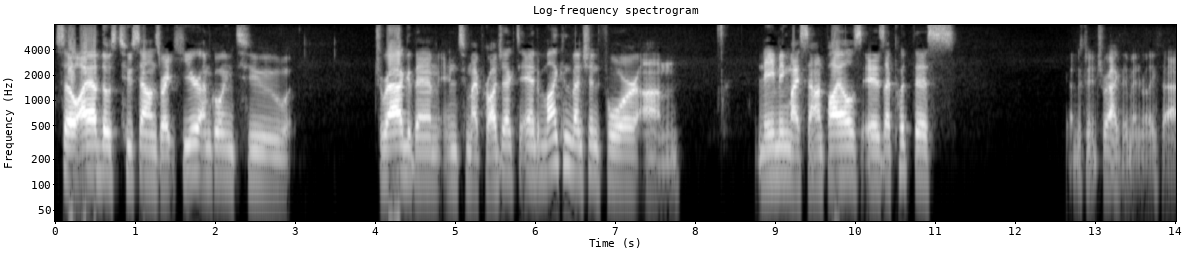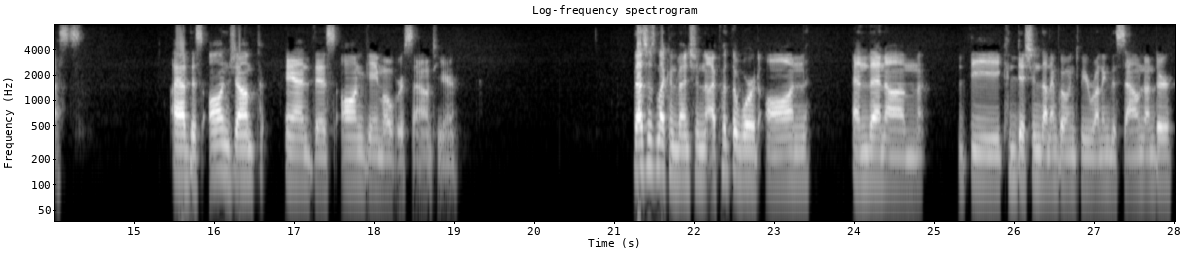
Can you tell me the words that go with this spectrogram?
So I have those two sounds right here. I'm going to drag them into my project, and my convention for um, naming my sound files is I put this I'm just going to drag them in really fast. I have this on jump and this on game over sound here. That's just my convention. I put the word on and then um, the condition that I'm going to be running the sound under.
